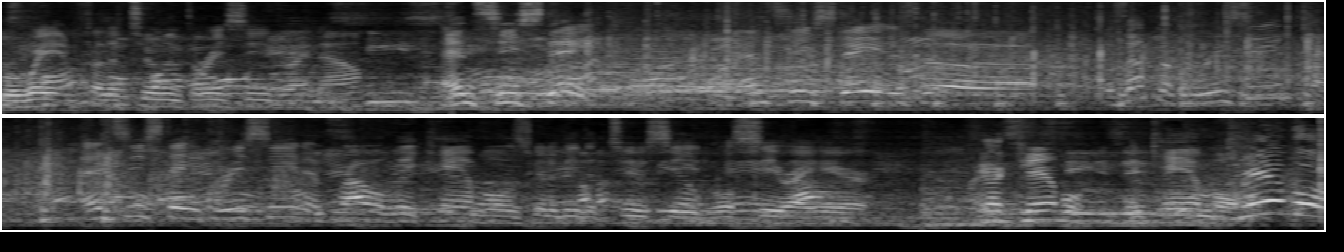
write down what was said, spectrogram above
We're waiting for the two and three seed right now. NC NC State. NC State is the is that the three seed? NC State three seed, and probably Campbell is going to be the two seed. We'll see right here. I got Campbell. And Campbell. Campbell.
